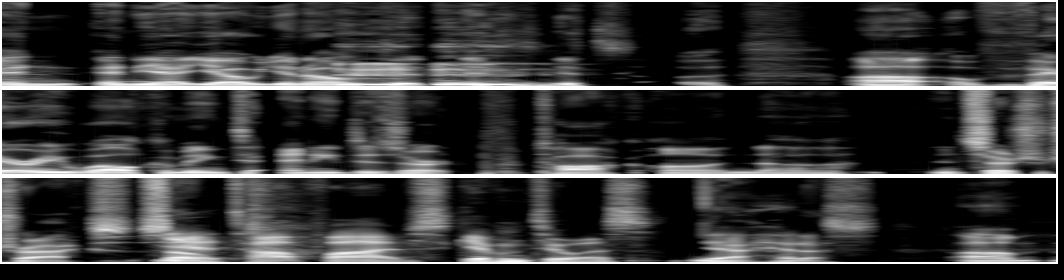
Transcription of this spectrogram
And and yeah, yo, you know, it, it, it's uh, uh, very welcoming to any dessert talk on uh, in search of tracks. So yeah, yeah, top fives, give them to us. Yeah hit us. Um,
